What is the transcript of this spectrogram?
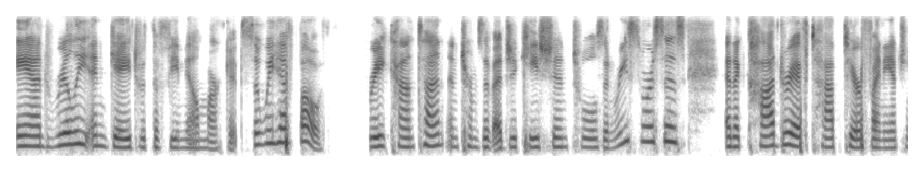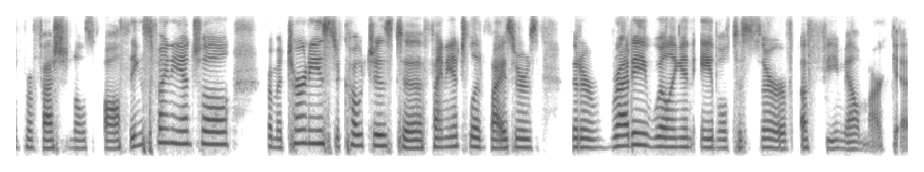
and really engage with the female market. So we have both free content in terms of education, tools, and resources, and a cadre of top tier financial professionals, all things financial, from attorneys to coaches to financial advisors that are ready, willing, and able to serve a female market.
